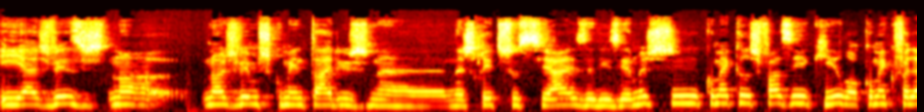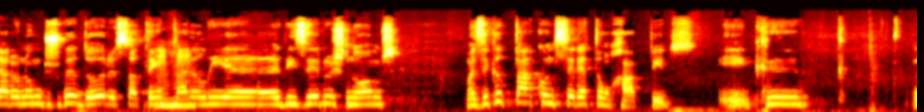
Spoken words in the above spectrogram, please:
E às vezes nó- nós, vemos comentários na- nas redes sociais a dizer mas eh, como é que eles fazem aquilo? Ou como é que falharam o nome do jogador? Eu só tenho que estar ali a, a dizer os nomes. Mas aquilo que está a acontecer é tão rápido e que, que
